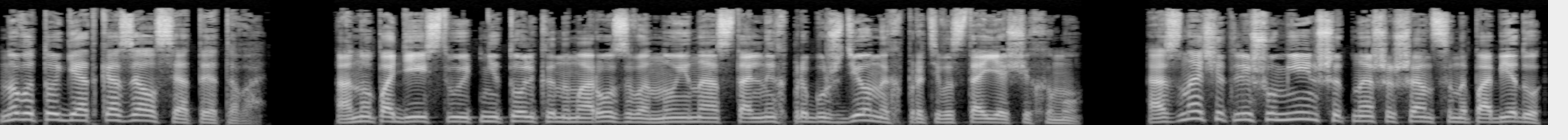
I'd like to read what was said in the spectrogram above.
но в итоге отказался от этого. Оно подействует не только на Морозова, но и на остальных пробужденных, противостоящих ему, а значит лишь уменьшит наши шансы на победу,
